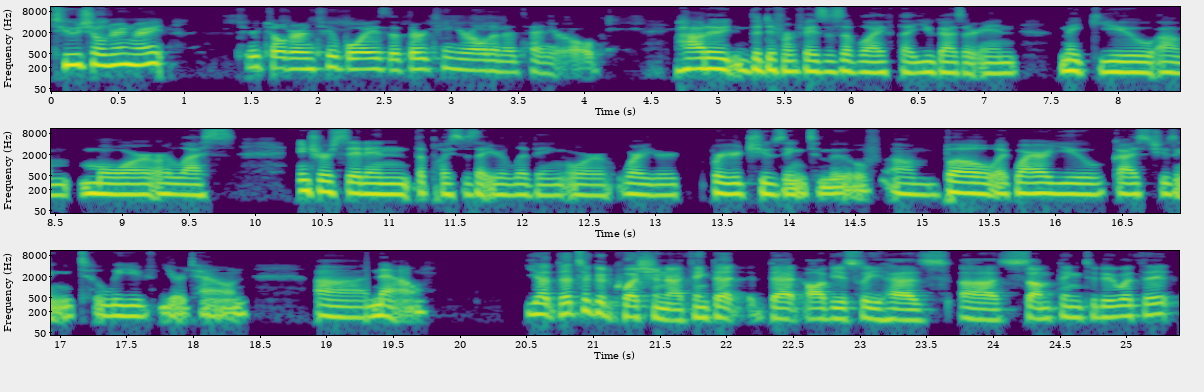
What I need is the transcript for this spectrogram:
two children, right? Two children, two boys, a 13 year old and a 10 year old. How do the different phases of life that you guys are in make you um, more or less interested in the places that you're living or where you're where you're choosing to move? Um, Bo, like, why are you guys choosing to leave your town uh, now? Yeah, that's a good question. I think that that obviously has uh, something to do with it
